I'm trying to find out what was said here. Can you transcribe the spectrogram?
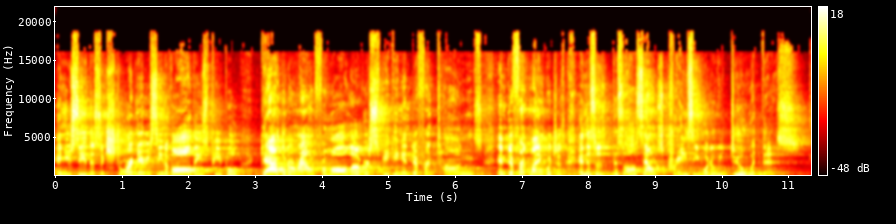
And you see this extraordinary scene of all these people gathered around from all over, speaking in different tongues, in different languages. And this, is, this all sounds crazy. What do we do with this?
